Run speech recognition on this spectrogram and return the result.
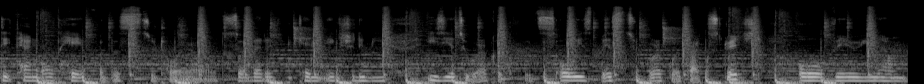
detangled hair for this tutorial so that it can actually be easier to work with. It's always best to work with like stretched or very um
